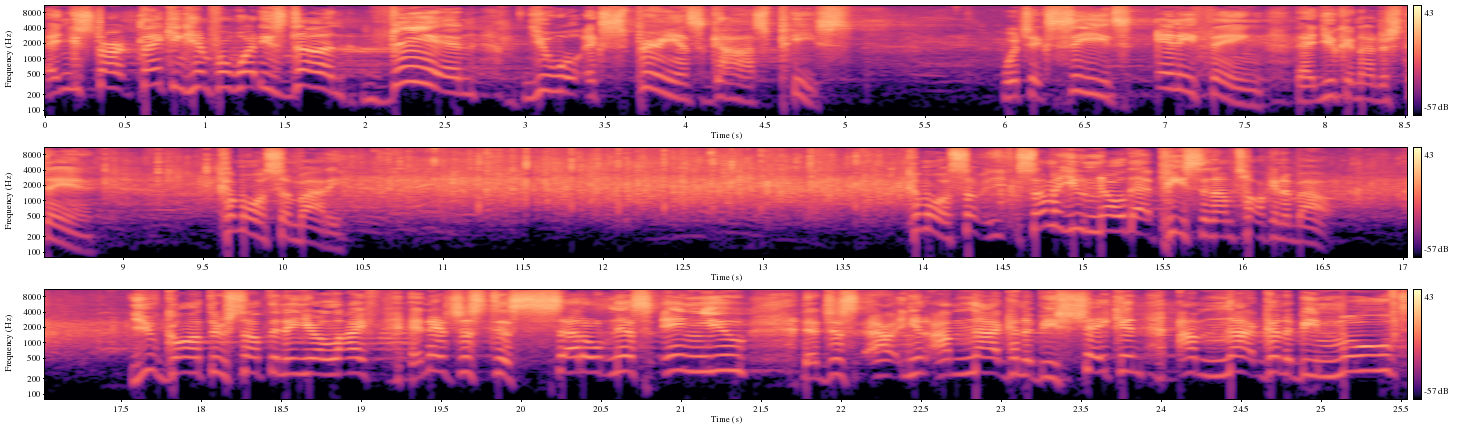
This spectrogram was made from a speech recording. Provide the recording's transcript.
and you start thanking Him for what He's done, then you will experience God's peace, which exceeds anything that you can understand. Come on, somebody. Come on, some, some of you know that peace that I'm talking about. You've gone through something in your life, and there's just this settledness in you that just, uh, you know, I'm not gonna be shaken, I'm not gonna be moved.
